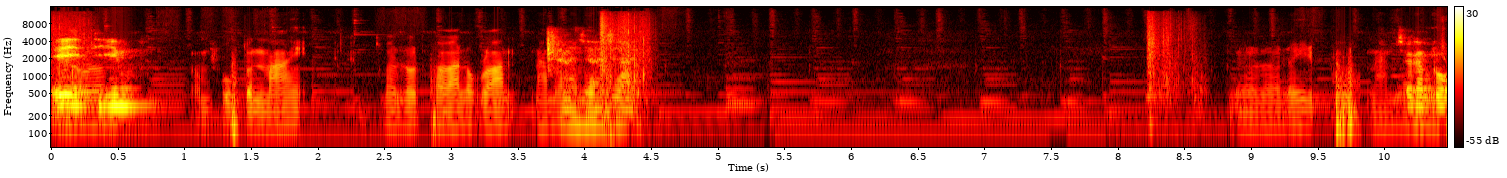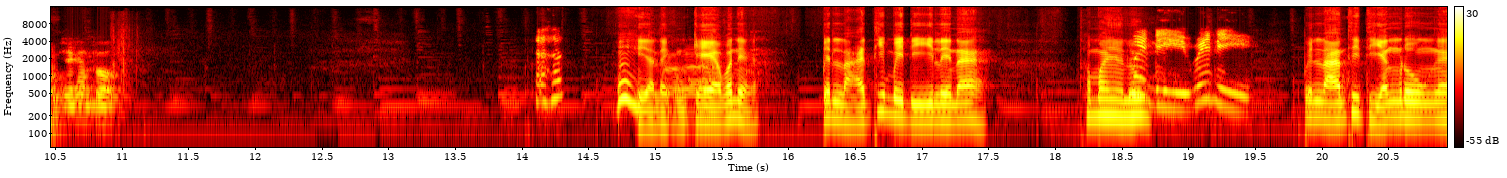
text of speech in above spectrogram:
เอ้ยทีมผม ปลูกต้นไม้เพื่อลดภาวะโลกร้อนน้ำใช่มันใช่ใช่เราเราเลยปลูกน้ำช่วยกันปลูกช่วยกันปลูกเฮ้ยอะไรของแกวะเนี่ย เป็นหลานที่ไม่ดีเลยนะทำไมอะลุไม่งดีไม่ดี เป็นหลานที่เถียงลุงไง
